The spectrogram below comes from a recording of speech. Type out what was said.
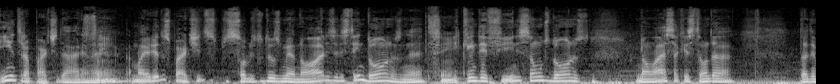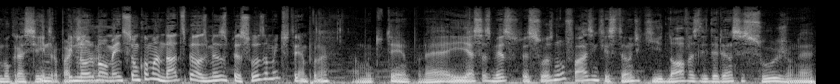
intrapartidária, né? Sim. né? A maioria dos partidos, sobretudo os menores, eles têm donos, né? Sim. E quem define são os donos. Não há essa questão da, da democracia e. E normalmente são comandados pelas mesmas pessoas há muito tempo, né? Há muito tempo, né? E essas mesmas pessoas não fazem questão de que novas lideranças surjam, né?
